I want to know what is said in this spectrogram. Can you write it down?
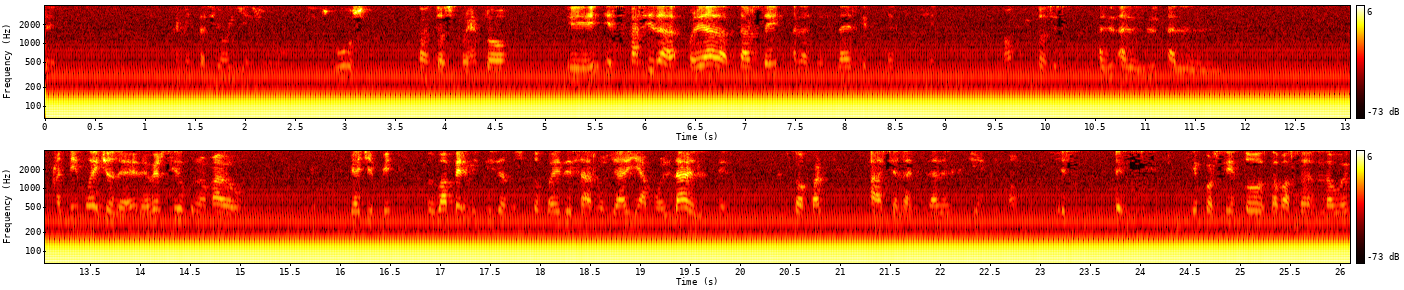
en implementación y en su, uso. Entonces, por ejemplo, eh, es fácil poder adaptarse a las necesidades que tiene el cliente. ¿no? Entonces, al, al, al, al, mismo hecho de, de haber sido programado en PHP, nos va a permitir a nosotros poder desarrollar y amoldar el, el, el software hacia la necesidad del cliente. ¿no? Es, es 100% está en la web.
